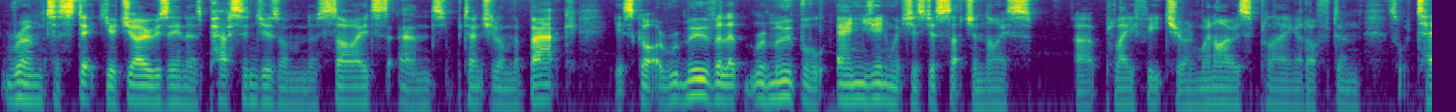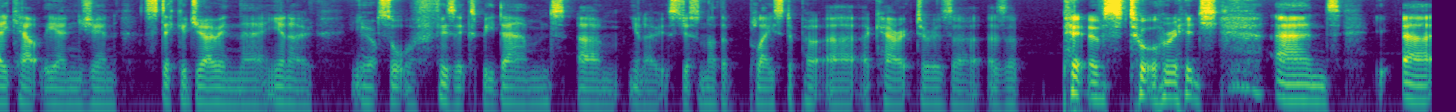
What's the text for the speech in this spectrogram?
room to stick your Joes in as passengers on the sides and potentially on the back. It's got a removal removable engine, which is just such a nice uh, play feature. And when I was playing, I'd often sort of take out the engine, stick a Joe in there. You know, Yep. sort of physics be damned. Um, you know, it's just another place to put a, a character as a as a bit of storage and uh,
